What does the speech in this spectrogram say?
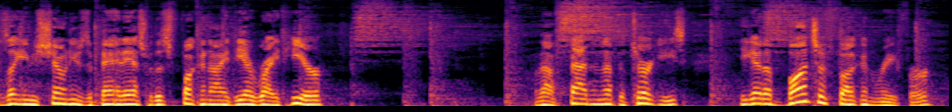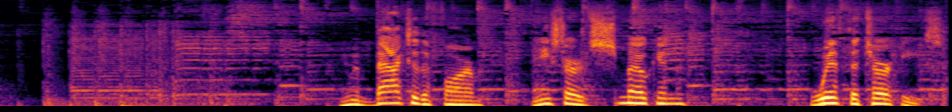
It's like he was showing he was a badass with this fucking idea right here. Without fattening up the turkeys, he got a bunch of fucking reefer. He went back to the farm and he started smoking with the turkeys.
